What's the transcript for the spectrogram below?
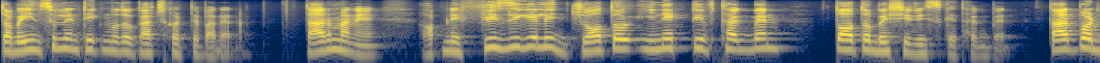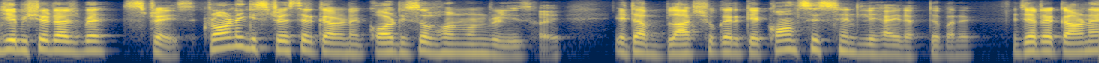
তবে ইনসুলিন ঠিকমতো কাজ করতে পারে না। তার মানে আপনি ফিজিক্যালি যত ইনঅ্যাক্টিভ থাকবেন, তত বেশি রিস্কে থাকবেন। তারপর যে বিষয়টা আসবে স্ট্রেস ক্রনিক স্ট্রেসের কারণে কর্টিসল হরমোন রিলিজ হয়। এটা ব্লাড সুগারকে কনসিস্টেন্টলি হাই রাখতে পারে। যেটার কারণে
